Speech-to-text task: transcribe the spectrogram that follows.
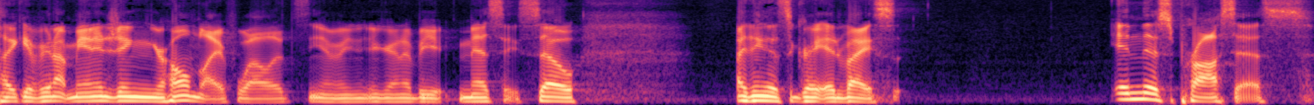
like if you're not managing your home life well, it's you know you're going to be messy. So, I think that's great advice. In this process,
